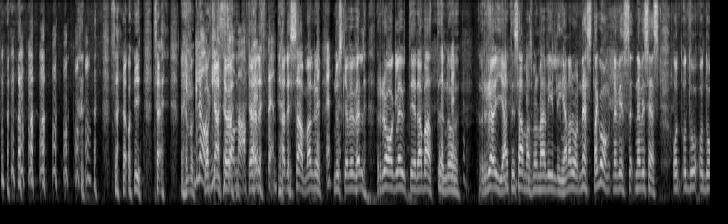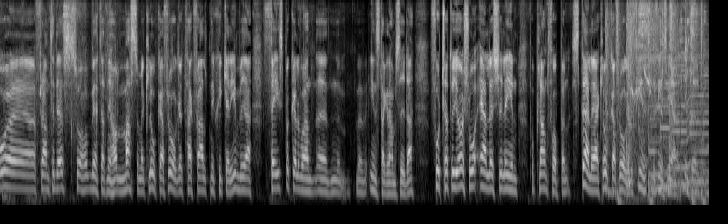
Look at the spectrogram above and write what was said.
Så här, oj, så här, Glad vad kan- midsommar förresten. Ja, detsamma. Nu, nu ska vi väl ragla ut i rabatten och röja tillsammans med de här vildingarna då, nästa gång när vi, när vi ses. Och, och, då, och då eh, fram till dess så vet jag att ni har massor med kloka frågor. Tack för allt ni skickar in via Facebook eller vår eh, Instagram-sida. Fortsätt att göra så eller kila in på Plantshoppen. Ställ era kloka frågor. Det finns, det finns inga, inte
